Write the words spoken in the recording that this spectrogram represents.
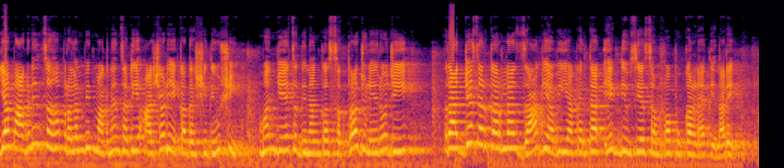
या मागणींसह प्रलंबित मागण्यांसाठी आषाढी एकादशी दिवशी म्हणजेच दिनांक सतरा जुलै रोजी राज्य सरकारला जाग यावी याकरिता एक दिवसीय संप पुकारण्यात येणार. आहे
